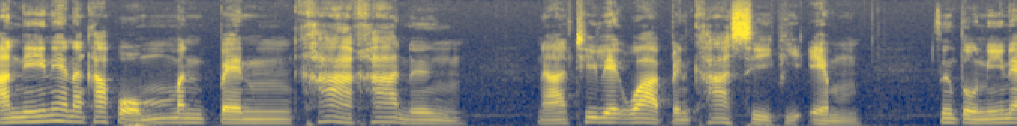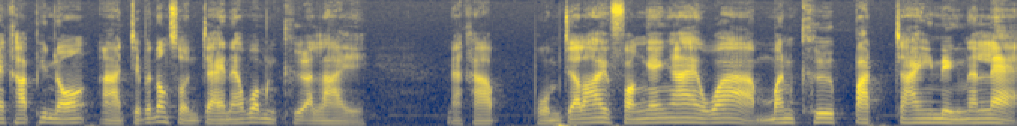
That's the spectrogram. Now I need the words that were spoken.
อันนี้เนี่ยนะครับผมมันเป็นค่าค่าหนึ่งนะที่เรียกว่าเป็นค่า CPM ซึ่งตรงนี้นะครับพี่น้องอาจจะไม่ต้องสนใจนะว่ามันคืออะไรนะครับผมจะเล่าให้ฟังง่าย ๆ ว่ามันคือปัจจัยหนึ่งนั่นแหละ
